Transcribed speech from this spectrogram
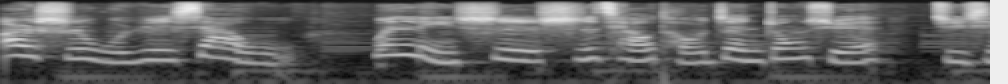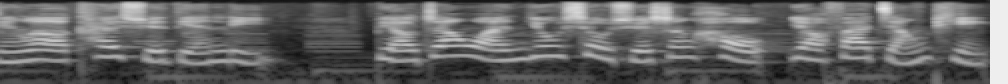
二十五日下午，温岭市石桥头镇中学举行了开学典礼。 表彰完优秀学生后，要发奖品。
